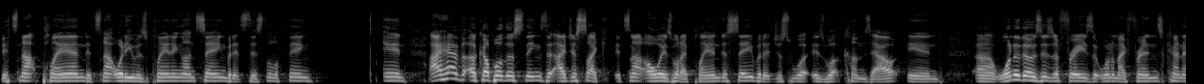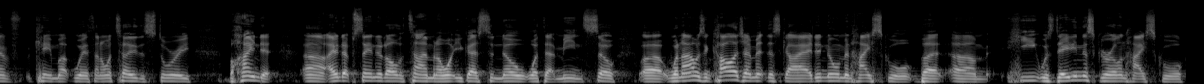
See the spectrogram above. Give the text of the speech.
it's not planned. It's not what he was planning on saying but it's this little thing and I have a couple of those things that I just like, it's not always what I plan to say, but it just what is what comes out. And uh, one of those is a phrase that one of my friends kind of came up with, and I want to tell you the story behind it. Uh, I end up saying it all the time, and I want you guys to know what that means. So uh, when I was in college, I met this guy. I didn't know him in high school, but um, he was dating this girl in high school.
